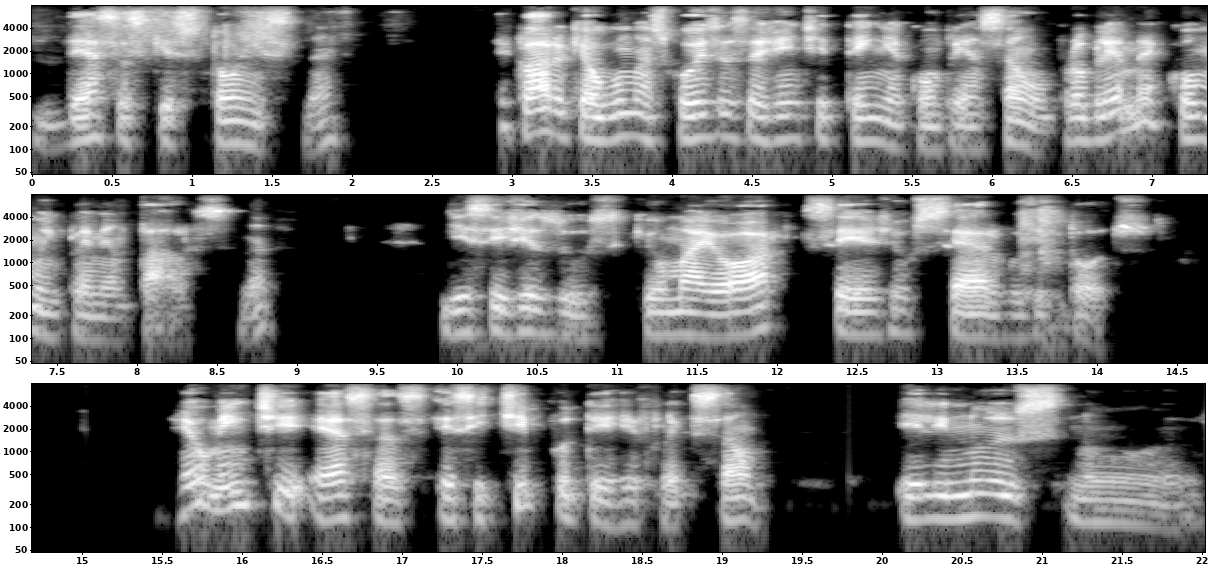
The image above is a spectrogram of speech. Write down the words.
dessas questões, né? É claro que algumas coisas a gente tem a compreensão, o problema é como implementá-las, né? Disse Jesus que o maior seja o servo de todos. Realmente essas, esse tipo de reflexão ele nos, nos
